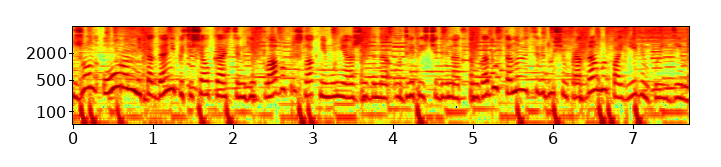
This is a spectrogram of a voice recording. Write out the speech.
Джон Орон никогда не посещал кастинги. Слава пришла к нему неожиданно. В 2012 году становится ведущим программы «Поедем, поедим».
